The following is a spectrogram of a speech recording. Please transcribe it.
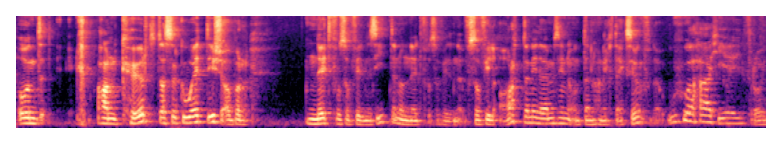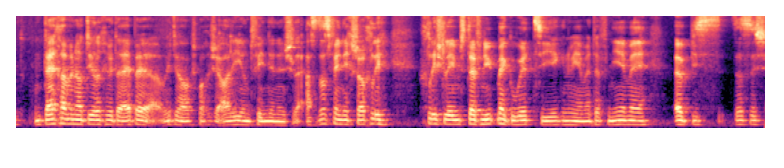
Und ich habe gehört, dass er gut ist, aber nicht von so vielen Seiten und nicht von so vielen, auf so vielen Arten in dem Sinn. Und dann habe ich den gesehen und gedacht, uhaha, hier, Freude. Und dann kommen natürlich wieder eben, wie du angesprochen hast, alle und finden ihn schlecht. Also das finde ich schon ein bisschen, ein bisschen schlimm. Es darf nicht mehr gut sein irgendwie. Man darf nie mehr etwas... Das ist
